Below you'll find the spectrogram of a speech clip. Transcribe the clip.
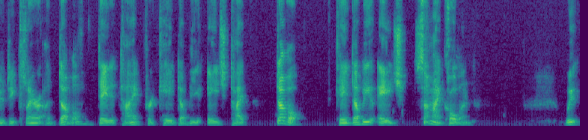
to declare a double data type for KWH type double KWH semicolon. We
